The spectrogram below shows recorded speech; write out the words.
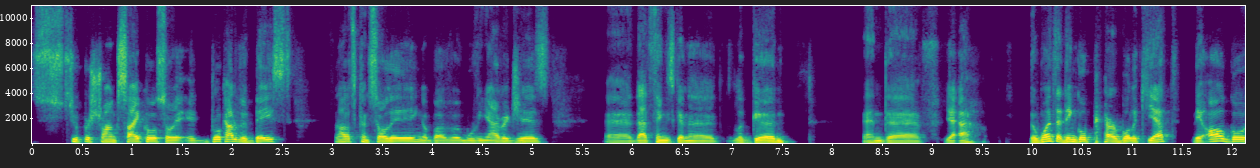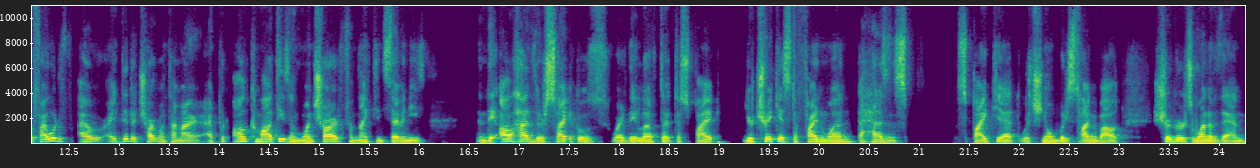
super strong cycle. So it, it, broke out of a base. Now it's consolidating above uh, moving averages. Uh, that thing's gonna look good. And uh, yeah, the ones that didn't go parabolic yet, they all go. If I would, I, I did a chart one time. I, I put all commodities on one chart from 1970s and they all have their cycles where they love to, to spike. Your trick is to find one that hasn't spiked yet, which nobody's talking about. Sugar is one of them.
